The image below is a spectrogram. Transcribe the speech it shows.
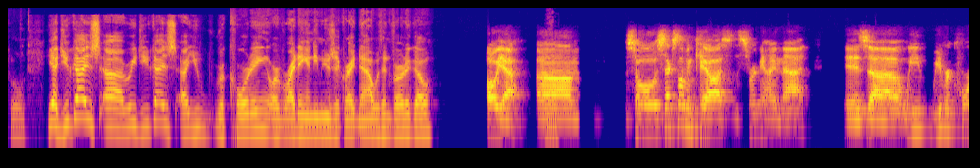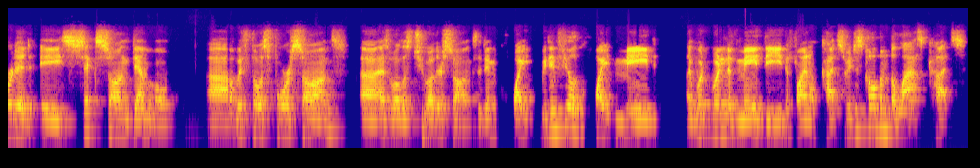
Cool. Yeah. Do you guys, uh, Reed? Do you guys are you recording or writing any music right now within Vertigo? Oh yeah. yeah. Um, so Sex, Love, and Chaos. The story behind that is uh, we we recorded a six song demo uh, with those four songs uh, as well as two other songs that didn't quite we didn't feel quite made like wouldn't have made the the final cut. So we just called them the last cuts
